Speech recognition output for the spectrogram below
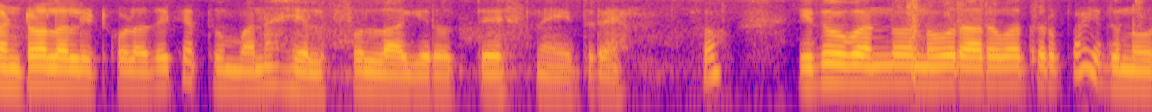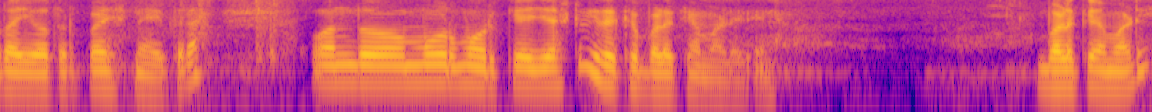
ಕಂಟ್ರೋಲಲ್ಲಿ ಇಟ್ಕೊಳ್ಳೋದಕ್ಕೆ ತುಂಬಾ ಹೆಲ್ಪ್ಫುಲ್ ಆಗಿರುತ್ತೆ ಸ್ನೇಹಿತರೆ. ಸೊ ಇದು ಒಂದು ನೂರ ಅರವತ್ತು ರೂಪಾಯಿ ಇದು ನೂರ ಐವತ್ತು ರೂಪಾಯಿ ಸ್ನೇಹಿತರೆ. ಒಂದು ಮೂರು ಮೂರು ಕೆ ಜಿಯಷ್ಟು ಇದಕ್ಕೆ ಬಳಕೆ ಮಾಡಿದ್ದೀನಿ. ಬಳಕೆ ಮಾಡಿ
